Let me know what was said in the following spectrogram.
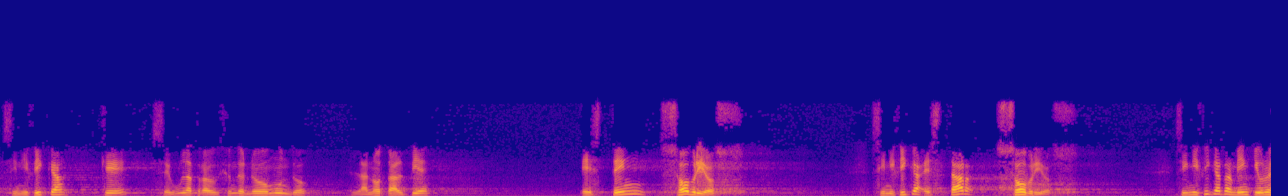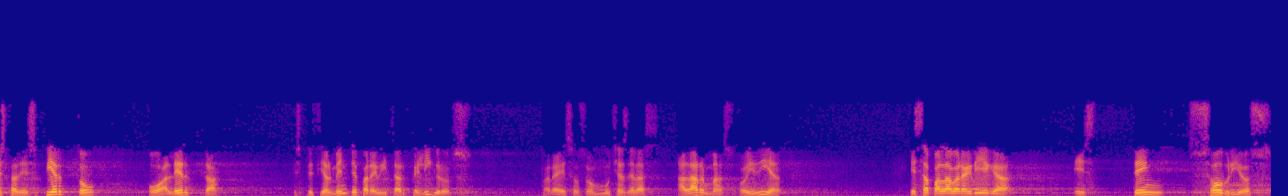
significa que, según la traducción del Nuevo Mundo, la nota al pie, estén sobrios. Significa estar sobrios. Significa también que uno está despierto o alerta, especialmente para evitar peligros. Para eso son muchas de las alarmas hoy día. Esa palabra griega, estén sobrios,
